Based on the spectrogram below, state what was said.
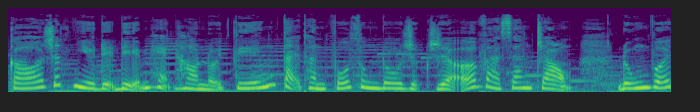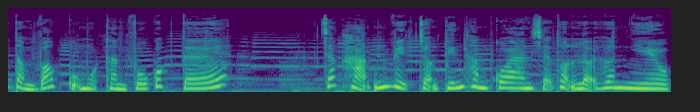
Có rất nhiều địa điểm hẹn hò nổi tiếng tại thành phố Sung Đô rực rỡ và sang trọng, đúng với tầm vóc của một thành phố quốc tế. Chắc hẳn việc chọn tuyến tham quan sẽ thuận lợi hơn nhiều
